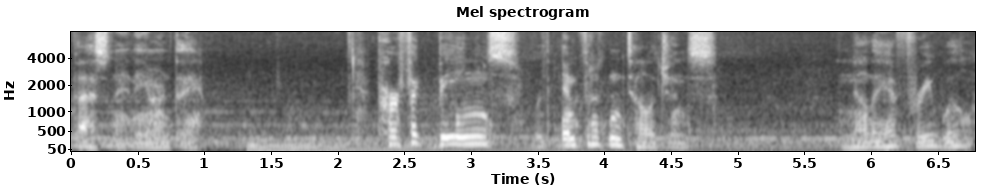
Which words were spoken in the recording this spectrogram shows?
Fascinating, aren't they? Perfect beings with infinite intelligence. And now they have free will.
